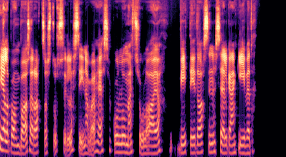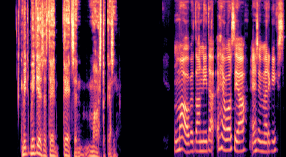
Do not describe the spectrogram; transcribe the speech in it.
helpompaa se ratsastus sille siinä vaiheessa, kun lumet sulaa ja viittii taas sinne selkään kiivetä. Miten sä teet, teet sen maasta käsin? No mä opetan niitä hevosia esimerkiksi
